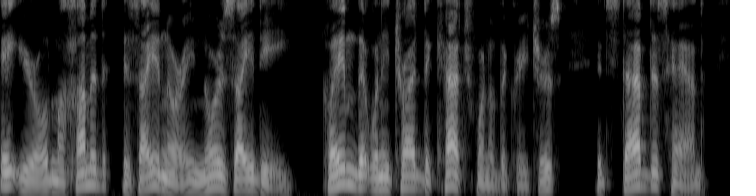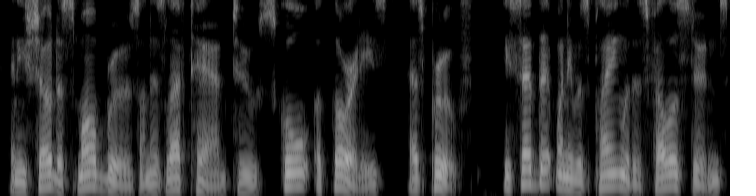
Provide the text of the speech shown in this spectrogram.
Eight year old Mohammed Izayinuri Nur Zaidi claimed that when he tried to catch one of the creatures, it stabbed his hand and he showed a small bruise on his left hand to school authorities as proof. He said that when he was playing with his fellow students,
